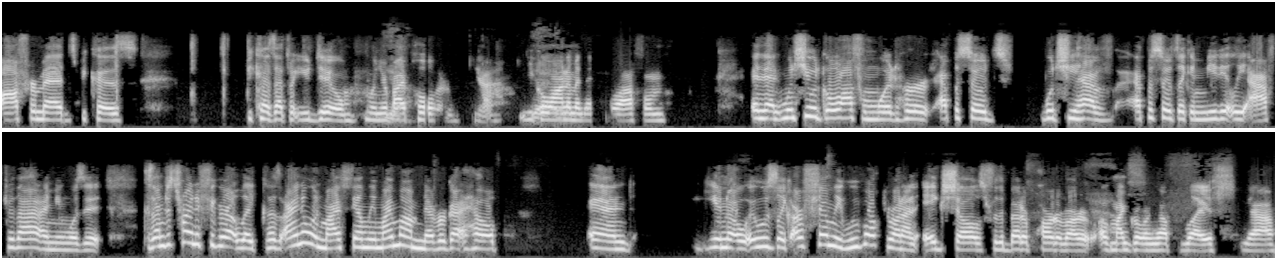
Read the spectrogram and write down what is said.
off her meds because because that's what you do when you're Yeah. bipolar. Yeah, you Yeah, go on yeah. them and then go off them. And then when she would go off them, would her episodes? Would she have episodes like immediately after that? I mean, was it? Because I'm just trying to figure out, like, because I know in my family, my mom never got help, and you know, it was like our family. We walked around on eggshells for the better part of our of my growing up life. Yeah.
